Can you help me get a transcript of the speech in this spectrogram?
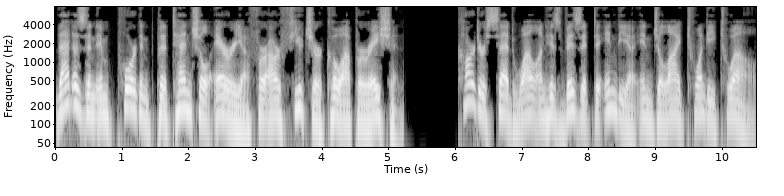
That is an important potential area for our future cooperation. Carter said while on his visit to India in July 2012.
